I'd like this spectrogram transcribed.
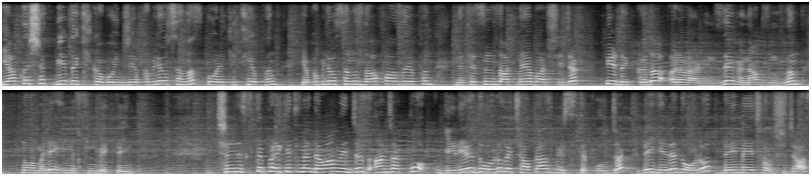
Yaklaşık bir dakika boyunca yapabiliyorsanız bu hareketi yapın. Yapabiliyorsanız daha fazla yapın. Nefesiniz artmaya başlayacak. Bir dakikada ara vermenizi ve nabzınızın normale inmesini bekleyin. Şimdi step hareketine devam edeceğiz ancak bu geriye doğru ve çapraz bir step olacak ve yere doğru değmeye çalışacağız.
